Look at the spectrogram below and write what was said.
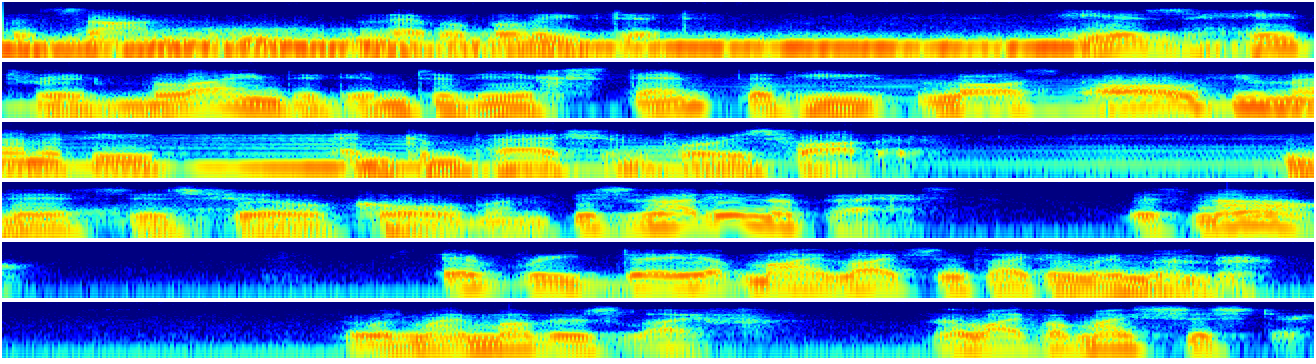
the son, never believed it. His hatred blinded him to the extent that he lost all humanity and compassion for his father. This is Phil Coleman. It's not in the past. It's now. Every day of my life since I can remember. It was my mother's life, the life of my sister.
